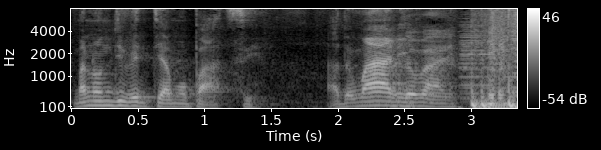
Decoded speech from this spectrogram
ma non diventiamo pazzi. A domani. Domani.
